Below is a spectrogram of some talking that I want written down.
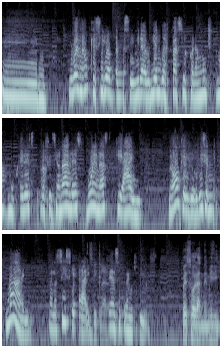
y, bueno, que sirva para seguir abriendo espacios para muchas más mujeres profesionales buenas que hay, ¿no? Que lo que dicen, no hay. Bueno, sí, sí hay. Sí, claro. Quédense tranquilos. Beso grande, Miri.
